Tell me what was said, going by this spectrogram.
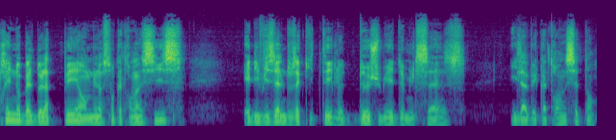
Prix Nobel de la paix en 1986. Elie Wiesel nous a quittés le 2 juillet 2016. Il avait 87 ans.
